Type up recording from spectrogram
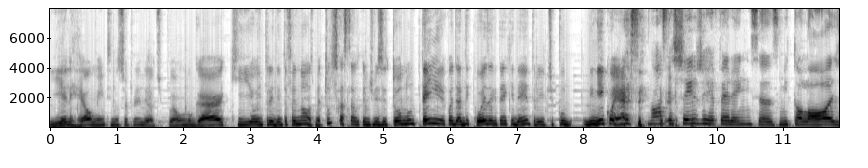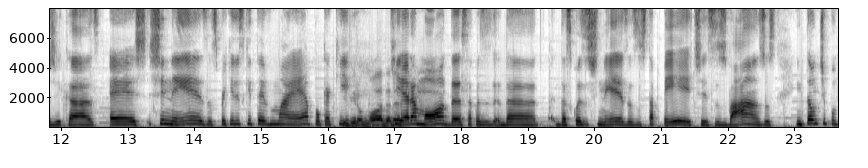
E ele realmente nos surpreendeu. Tipo, é um lugar que eu entrei dentro e falei, nossa, mas todos os castelos que a gente visitou não tem a quantidade de coisa que tem aqui dentro. E, tipo, ninguém conhece. Nossa, é cheio de referências mitológicas, é, ch- chinesas, porque diz que teve uma época Que que virou moda, né? que era moda, essa coisa da, das coisas chinesas, os tapetes, os vasos. Então, tipo,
